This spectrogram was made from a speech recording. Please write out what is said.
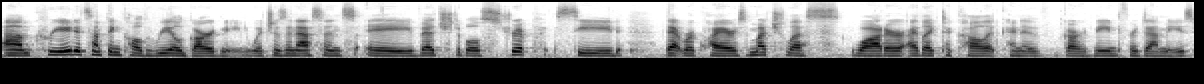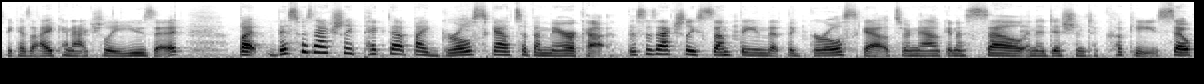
um, created something called Reel Gardening, which is in essence a vegetable strip seed that requires much less water. I like to call it kind of gardening for dummies because I can actually use it. But this was actually picked up by Girl Scouts of America. This is actually something that the Girl Scouts are now going to sell in addition to cookies. So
